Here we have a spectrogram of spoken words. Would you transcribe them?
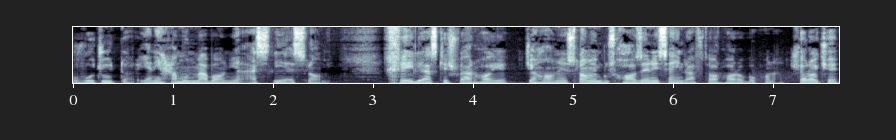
وجود داره. یعنی همون مبانی اصلی اسلامی. خیلی از کشورهای جهان اسلام امروز حاضر نیستن این رفتارها رو بکنن. چرا که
